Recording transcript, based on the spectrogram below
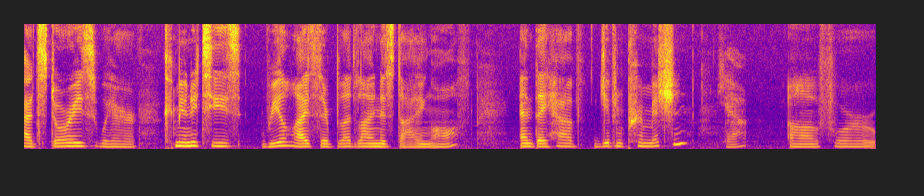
had stories where communities realize their bloodline is dying off and they have given permission Yeah. uh, for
